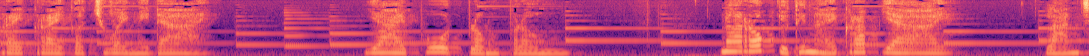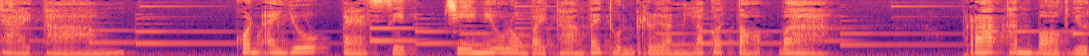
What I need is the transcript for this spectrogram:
ใครๆก็ช่วยไม่ได้ ยายพูดปลงปลงนรกอยู่ที่ไหนครับยาย หลานชายถาม คนอายุแปดสิบชี้นิ้วลงไปทางใต้ถุนเรือนแล้วก็ตอบว่า พระท่านบอกอยู่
